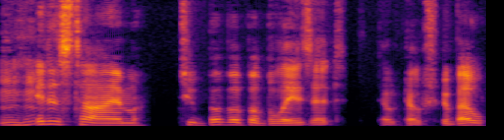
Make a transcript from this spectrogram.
Mm-hmm. It is time to bu bu blaze it. Dok dok shkabok.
